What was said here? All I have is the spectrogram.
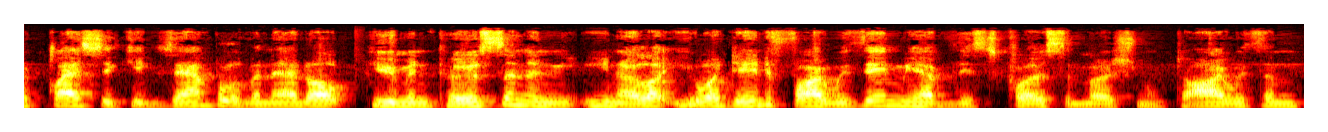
a, classic example of an adult human person. And, you know, like you identify with them, you have this close emotional tie with them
